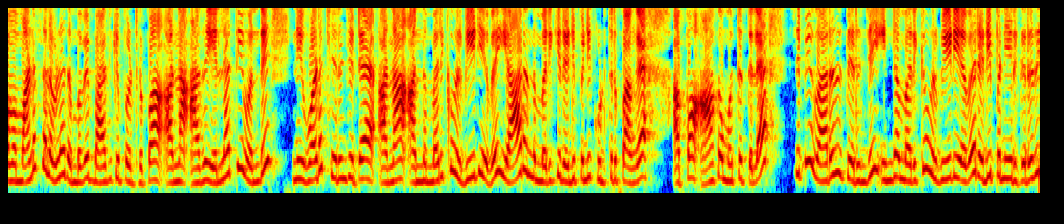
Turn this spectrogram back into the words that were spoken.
அவன் மனசளவில் ரொம்பவே பாதிக்கப்பட்டிருப்பான். ஆனால் அது எல்லாத்தையும் வந்து நீ உடச்செறிஞ்சிட்ட. ஆனால் அந்த மாதிரிக்கு ஒரு வீடியோவை யார் அந்த மாதிரிக்கு ரெடி பண்ணி கொடுத்துருப்பாங்க? அப்போ ஆக மொத்தத்தில் சிபி வரது தெரிஞ்சு இந்த மாதிரிக்கு ஒரு வீடியோவை ரெடி பண்ணியிருக்கிறது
